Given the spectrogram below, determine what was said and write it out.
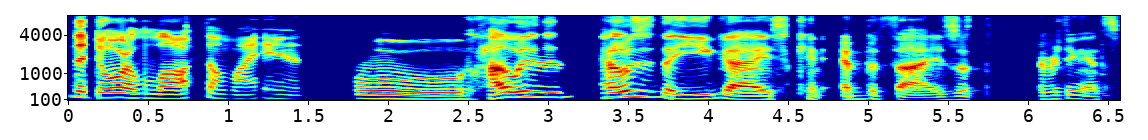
The door locked on my hand. Oh, How is it? How is it that you guys can empathize with everything that's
